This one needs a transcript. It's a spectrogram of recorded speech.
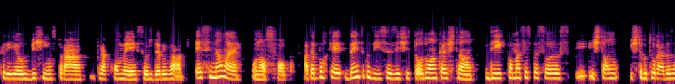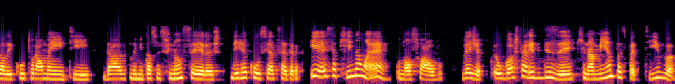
cria os bichinhos pra pra comer seus derivados. Esse não é o nosso foco. Até porque dentro disso existe toda uma questão de como essas pessoas estão estruturadas ali culturalmente, das limitações financeiras, de recursos, etc. E esse aqui não é o nosso alvo. Veja, eu gostaria de dizer que na minha perspectiva,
